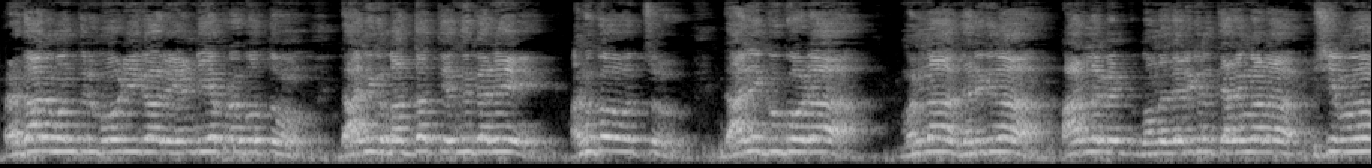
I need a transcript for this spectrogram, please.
ప్రధానమంత్రి మోడీ గారు ఎన్డీఏ ప్రభుత్వం దానికి మద్దతు ఎందుకని అనుకోవచ్చు. దానికి కూడా మొన్న జరిగిన పార్లమెంట్ మొన్న జరిగిన తెలంగాణ విషయంలో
